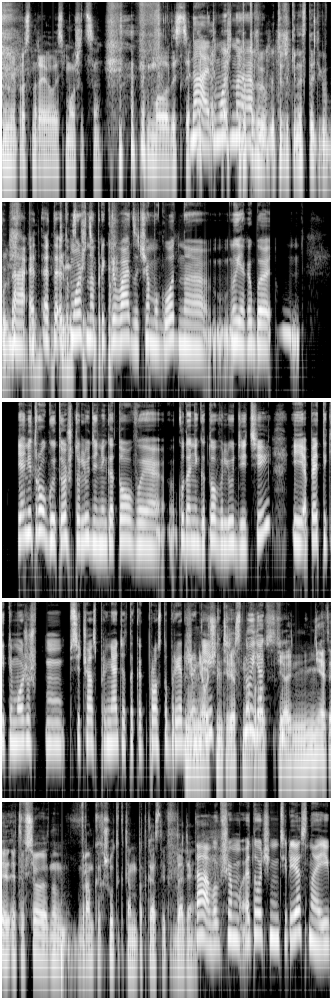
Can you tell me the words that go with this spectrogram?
Мне просто нравилось мошиться в молодости. Да, это можно... Это тоже, ты же кинестетик в большей Да, это, это, это можно прикрывать зачем угодно. Ну, я как бы... Я не трогаю то, что люди не готовы, куда не готовы люди идти. И опять-таки ты можешь сейчас принять это как просто бред Не, мне очень интересно, Ну, я- наоборот. Я... не, это, это все ну, в рамках шуток, там, подкаста и так далее. Да, в общем, это очень интересно, и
